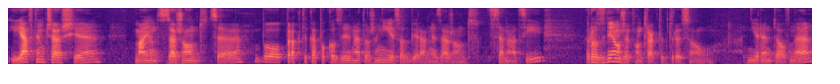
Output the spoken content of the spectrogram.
i ja w tym czasie, mając zarządcę, bo praktyka pokazuje na to, że nie jest odbierany zarząd w sanacji, rozwiążę kontrakty, które są nierentowne,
